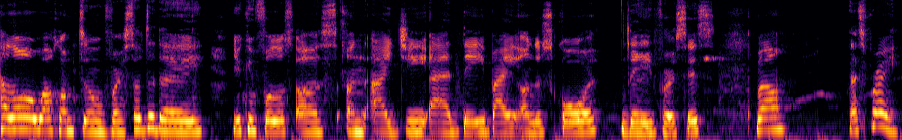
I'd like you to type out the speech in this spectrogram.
Hello, welcome to Verse of the Day. You can follow us on IG at day by underscore day verses. Well, let's pray.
